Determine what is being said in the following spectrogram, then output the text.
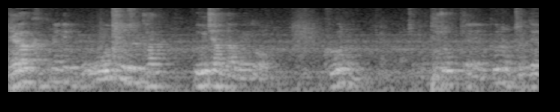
내가 그분에게 모든 것을 다 의지한다고 해도 그거는 부족, 그거는 절대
